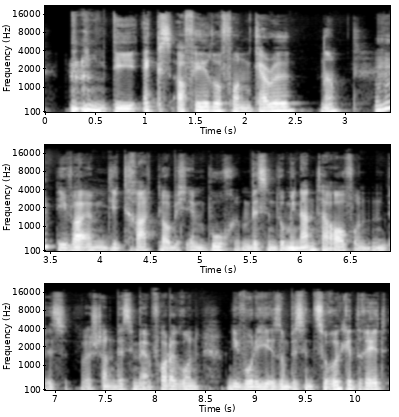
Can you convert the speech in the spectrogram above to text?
die Ex-Affäre von Carol, ne? Mhm. Die war im, die trat, glaube ich, im Buch ein bisschen dominanter auf und ein bisschen, stand ein bisschen mehr im Vordergrund. Und die wurde hier so ein bisschen zurückgedreht.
